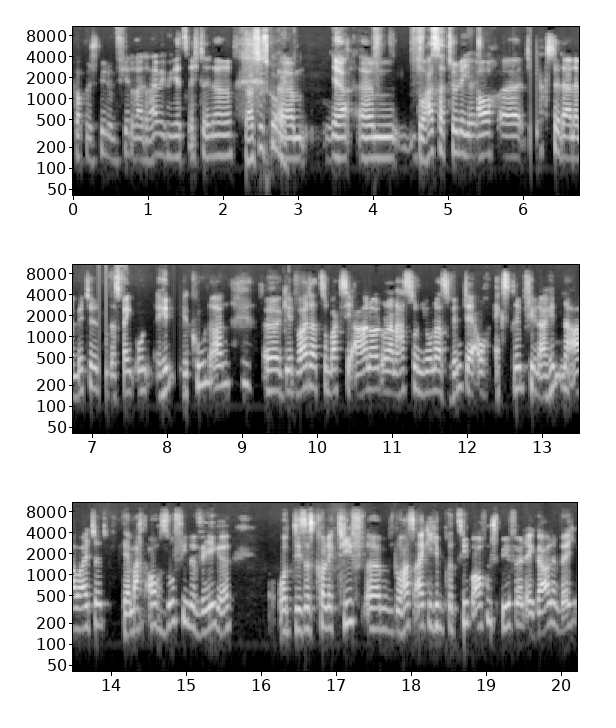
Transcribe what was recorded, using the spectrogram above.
glaube, wir spielen im 4-3-3, wenn ich mich jetzt recht erinnere. Das ist korrekt. Ähm, ja, ähm, du hast natürlich auch äh, die Achse da in der Mitte, das fängt unten hinten Kuhn an, äh, geht weiter zu Maxi Arnold und dann hast du einen Jonas Wind, der auch extrem viel nach hinten arbeitet. Der macht auch so viele Wege. Und dieses Kollektiv, ähm, du hast eigentlich im Prinzip auf dem Spielfeld, egal in welchem,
